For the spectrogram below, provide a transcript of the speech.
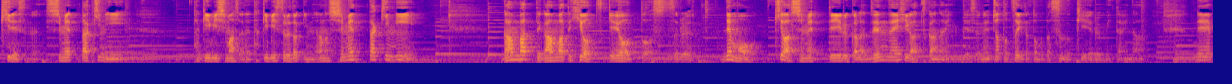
木ですね。湿った木に焚き火しますよね。焚き火するときにあの湿った木に頑張って頑張って火をつけようとする。でも木は湿っているから全然火がつかないんですよね。ちょっとついたと思ったらすぐ消えるみたいな。で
